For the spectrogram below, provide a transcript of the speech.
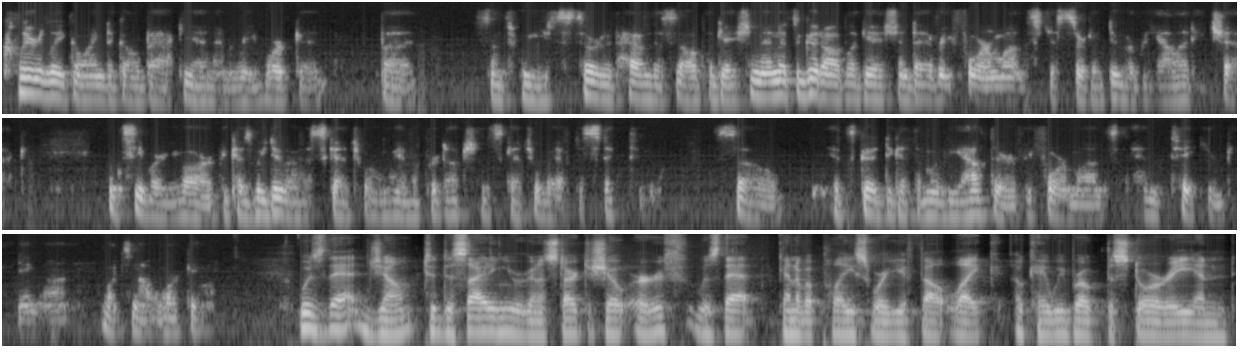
clearly going to go back in and rework it. But since we sort of have this obligation, and it's a good obligation to every four months just sort of do a reality check and see where you are because we do have a schedule we have a production schedule we have to stick to. So it's good to get the movie out there every four months and take your beating on what's not working. Was that jump to deciding you were going to start to show Earth? Was that kind of a place where you felt like, okay, we broke the story and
